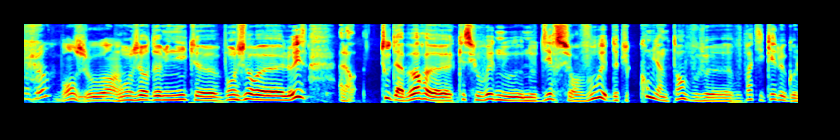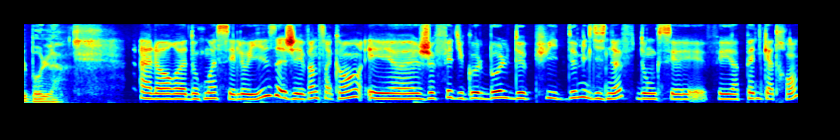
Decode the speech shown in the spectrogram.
Bonjour. Bonjour. Bonjour Dominique, euh, bonjour euh, Loïse. Alors tout d'abord, euh, qu'est-ce que vous pouvez nous, nous dire sur vous et depuis combien de temps vous, euh, vous pratiquez le goalball Alors, euh, donc moi, c'est Loïse, j'ai 25 ans et euh, je fais du goalball depuis 2019, donc c'est fait à peine 4 ans,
